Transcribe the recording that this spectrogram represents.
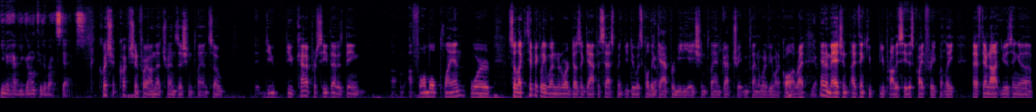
You know, have you gone through the right steps? Question question for you on that transition plan. So, do you do you kind of perceive that as being a, a formal plan, or so like typically when an org does a gap assessment, you do what's called a gap remediation plan, gap treatment plan, or whatever you want to call it, right? Yeah. And imagine, I think you you probably see this quite frequently. If they're not using a,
